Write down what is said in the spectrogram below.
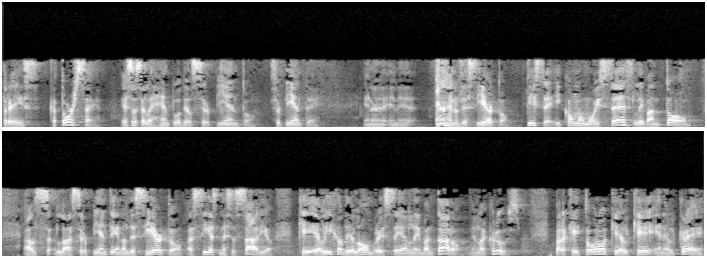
3, 14. Ese es el ejemplo del serpiente, serpiente en el desierto. Dice, y como Moisés levantó la serpiente en el desierto, así es necesario que el Hijo del Hombre sea levantado en la cruz, para que todo aquel que en él cree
